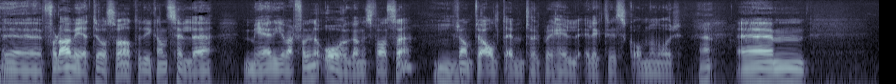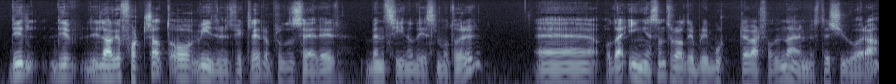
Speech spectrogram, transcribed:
Eh, For da vet de også at de kan selge mer, i hvert fall i en overgangsfase, fram til alt eventuelt blir helelektrisk om noen år. Ja. Um, de, de, de lager fortsatt og videreutvikler og produserer bensin- og dieselmotorer. Uh, og det er ingen som tror at de blir borte, i hvert fall de nærmeste 20 åra.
